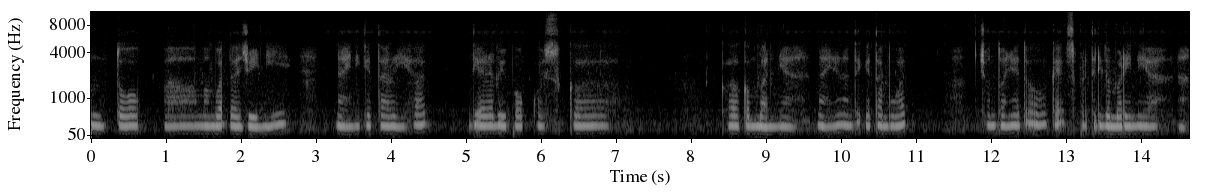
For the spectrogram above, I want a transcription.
untuk uh, membuat baju ini. Nah ini kita lihat dia lebih fokus ke ke kembannya. Nah ini nanti kita buat. Contohnya itu kayak seperti di gambar ini ya. Nah.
